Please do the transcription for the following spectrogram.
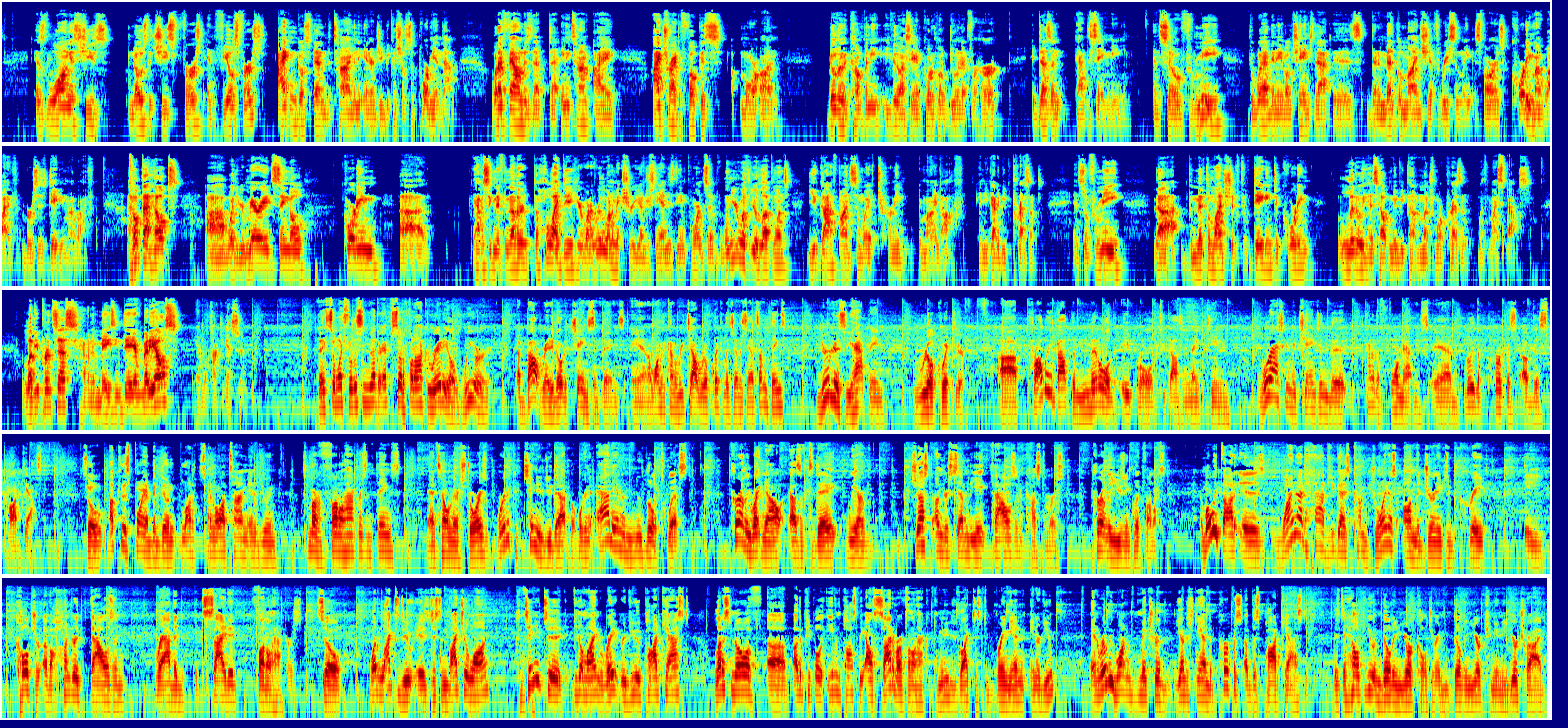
As long as she's knows that she's first and feels first, I can go spend the time and the energy because she'll support me in that. What I found is that uh, anytime I I try to focus more on building a company, even though I say I'm quote unquote doing it for her, it doesn't have the same meaning. And so for me, the way I've been able to change that is been a mental mind shift recently as far as courting my wife versus dating my wife. I hope that helps. Uh, whether you're married, single, courting, uh, have a significant other, the whole idea here, what I really want to make sure you understand is the importance of when you're with your loved ones, you've got to find some way of turning your mind off and you've got to be present. And so for me, uh, the mental mind shift of dating to courting literally has helped me become much more present with my spouse. Love you, princess. Have an amazing day, everybody else, and we'll talk to you guys soon. Thanks so much for listening to another episode of Hacker Radio. We are about ready, though, to change some things. And I wanted to kind of reach out real quick and let you understand some things you're going to see happening real quick here. uh, probably about the middle of April of 2019, we're actually going to be changing the kind of the format and, really the purpose of this podcast. So up to this point, I've been doing a lot of spending a lot of time interviewing some of our funnel hackers and things and telling their stories. We're going to continue to do that, but we're going to add in a new little twist. Currently, right now, as of today, we are just under 78,000 customers currently using ClickFunnels. And what we thought is, why not have you guys come join us on the journey to create a culture of 100,000 rabid, excited funnel hackers? So, what I'd like to do is just invite you along. Continue to, if you don't mind, rate, review the podcast. Let us know if uh, other people, even possibly outside of our funnel hacker community, would like us to bring in and interview. And really want to make sure that you understand the purpose of this podcast is to help you in building your culture and building your community, your tribe,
